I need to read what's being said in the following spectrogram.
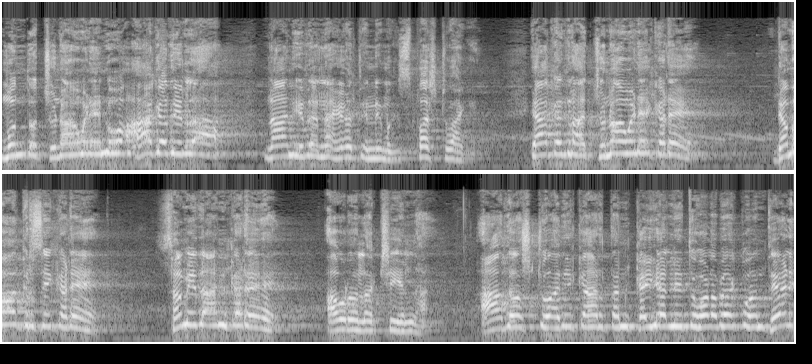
ಮುಂದೆ ಚುನಾವಣೆನೂ ಆಗೋದಿಲ್ಲ. ನಾನು ಇದನ್ನು ಹೇಳ್ತೀನಿ ನಿಮಗೆ ಸ್ಪಷ್ಟವಾಗಿ. ಯಾಕಂದ್ರೆ ಆ ಚುನಾವಣೆ ಕಡೆ, ಡೆಮಾಕ್ರಸಿ ಕಡೆ, ಸಂವಿಧಾನ ಕಡೆ ಅವರು ಲಕ್ಷ್ಯ ಇಲ್ಲ. ಆದಷ್ಟು ಅಧಿಕಾರ ತನ್ನ ಕೈಯಲ್ಲಿ ತಗೊಳ್ಬೇಕು ಅಂತ ಹೇಳಿ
